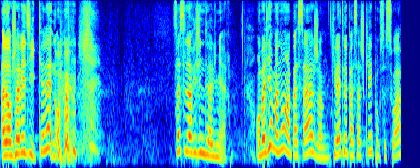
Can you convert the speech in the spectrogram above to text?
Alors j'avais dit, quelle est... Non. Ça, c'est l'origine de la lumière. On va lire maintenant un passage qui va être le passage clé pour ce soir.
